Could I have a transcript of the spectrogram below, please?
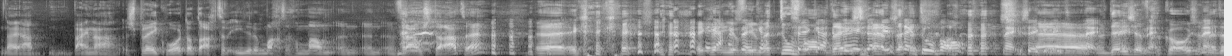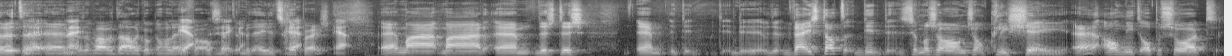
nou ja, bijna spreekwoord, dat achter iedere machtige man een, een, een vrouw staat. Hè? uh, ik, ik, ik weet niet of je met toeval zeker. deze Nee, dat is geen toeval. Nee, zeker niet. Nee, uh, deze nee, hebt gekozen met Rutte en waar we dadelijk ook nog wel even ja, over met, met Edith Schippers. Ja, maar maar um, dus... dus wijst dat zeg maar, zo'n zo'n cliché hè? al niet op een soort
